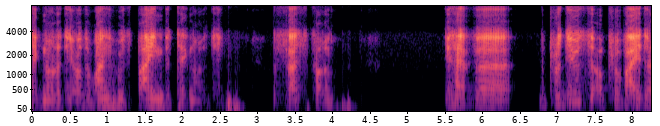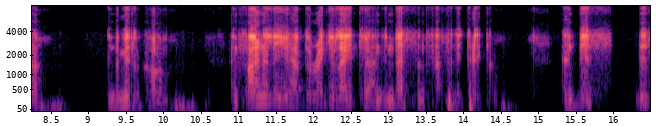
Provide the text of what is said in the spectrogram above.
technology or the one who's buying the technology, the first column. You have uh, the producer or provider in the middle column. And finally, you have the regulator and investment facilitator. And this, this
